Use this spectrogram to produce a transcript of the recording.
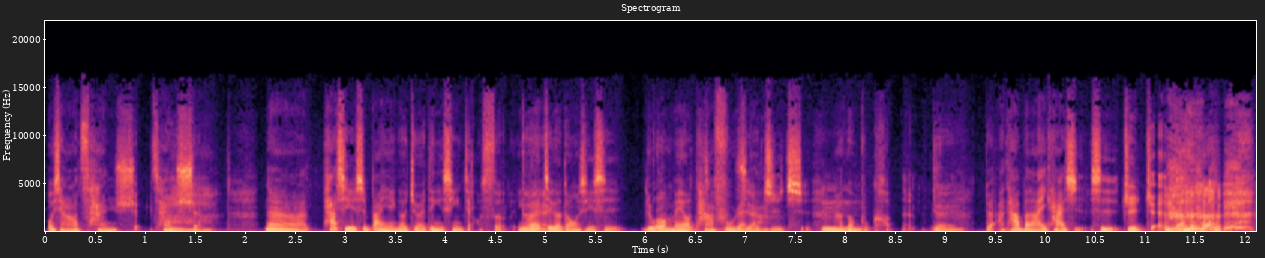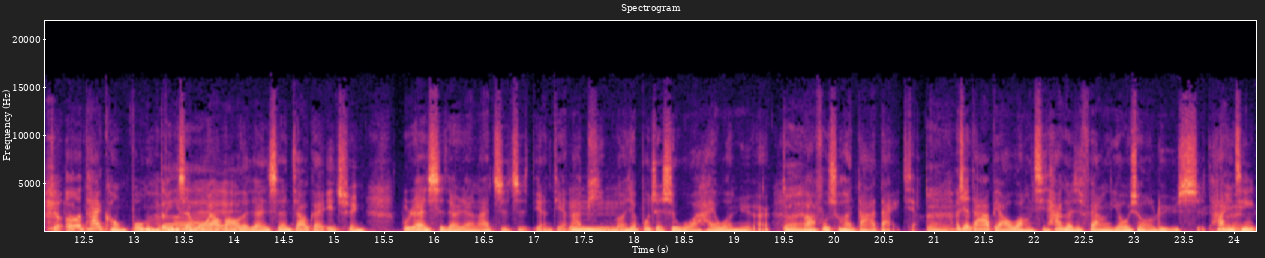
我想要参选，参选。啊那他其实是扮演一个决定性角色，因为这个东西是如果没有他夫人的支持，嗯。他更不可能。对，对啊，他本来一开始是拒绝的，就呃太恐怖了，凭什么我要把我的人生交给一群不认识的人来指指点点、来评论？而且不只是我，还有我女儿，对。我要付出很大的代价。对，而且大家不要忘记，他可是非常优秀的律师，他已经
